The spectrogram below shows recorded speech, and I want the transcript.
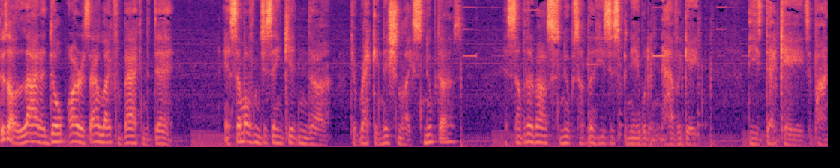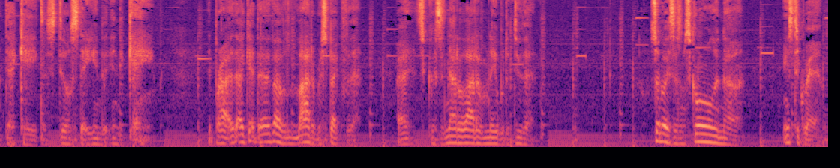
There's a lot of dope artists I like from back in the day. And some of them just ain't getting the, the recognition like Snoop does. And something about Snoop, something he's just been able to navigate these decades upon decades and still stay in the in the game. I get a lot of respect for that, right? It's because not a lot of them able to do that. So, anyways, as I'm scrolling uh, Instagram,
